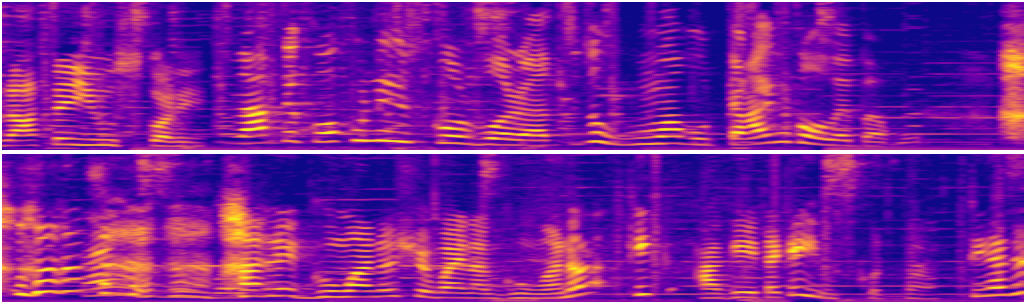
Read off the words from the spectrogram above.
রাতে ইউজ করে। রাতে কখন ইউজ করব? রাতে তো ঘুমাবো টাইম কবে পাবো? আরে ঘুমানোর সময় না ঘুমানো ঠিক আগে এটাকে ইউজ করতে হয় ঠিক আছে?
